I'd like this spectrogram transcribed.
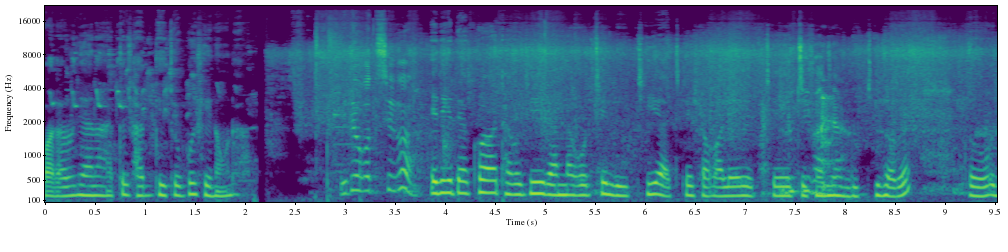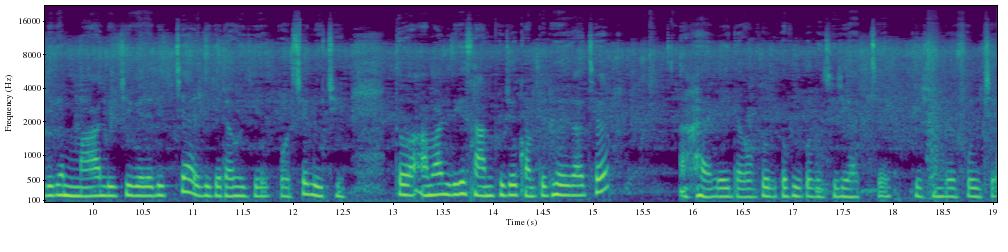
করারও যায় না এত ঝাড় দিয়ে তবুও সেই নোংরা। ভিডিও করতেছি গো। এদিকে দেখো ঠাকুরজি রান্না করছে লুচি আজকে সকালে হচ্ছে টিফিনে লুচি হবে। তো ওদিকে মা লুচি বেড়ে দিচ্ছে আর এদিকে ঠাকুরজি করছে লুচি। তো আমার এদিকে স্নান পুজো কমপ্লিট হয়ে গেছে। হ্যাঁ এই দেখো ফুলকো ফুলকো লুচি যাচ্ছে কি সুন্দর ফুলছে।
